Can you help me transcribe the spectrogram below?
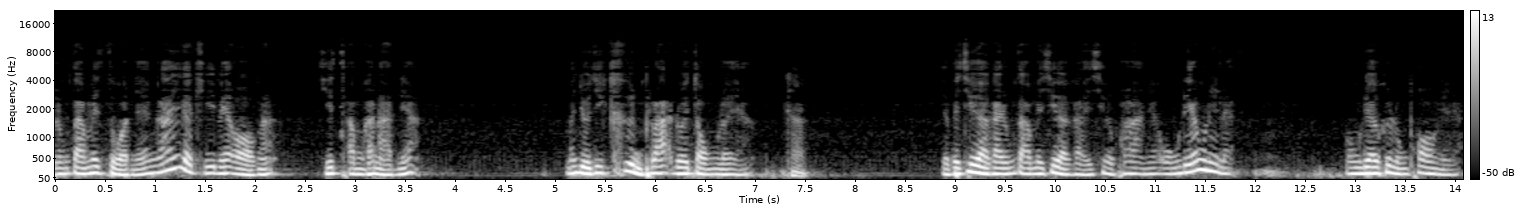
หลวงตาไม่สวดเนี่ยไงก็คิดไม่ออกนะคิดทำขนาดเนี้ยมันอยู่ที่ขึ้นพระโดยตรงเลยฮะครับอย่าไปเชื่อใครหลวงตาไม่เชื่อใครเชื่อพระเนี่ยองค์เดียวนี่แหละ องค์เดียวคือหลวงพ่อเนี่ยแหละ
